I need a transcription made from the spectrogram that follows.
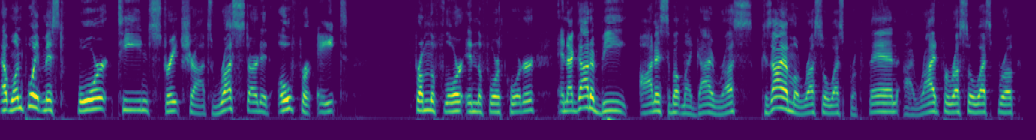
at one point missed 14 straight shots. Russ started 0 for 8 from the floor in the fourth quarter. And I got to be honest about my guy, Russ, because I am a Russell Westbrook fan. I ride for Russell Westbrook.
